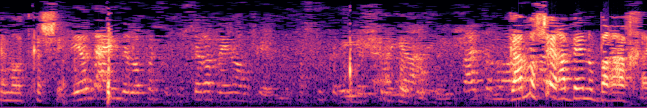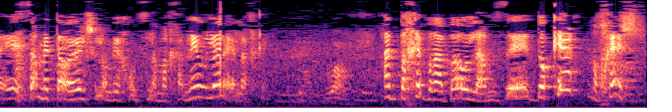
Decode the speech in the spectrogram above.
זה מאוד קשה. להיות עין זה לא פשוט, משה רבינו כן, גם משה רבנו ברח, שם את האוהל שלו מחוץ למחנה, הוא לא היה לכם. את בחברה, בעולם, זה דוקר, נוחש,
